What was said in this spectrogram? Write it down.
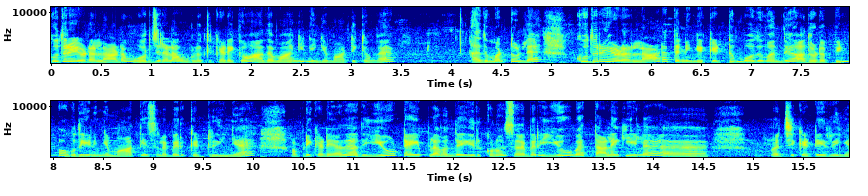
குதிரையோட லாடம் ஒரிஜினலாக உங்களுக்கு கிடைக்கும். அதை வாங்கி நீங்கள் மாட்டிக்கோங்க. அது மட்டும் இல்லை குதிரையோட லாடத்தை நீங்கள் கெட்டும்போது வந்து அதோட பின்பகுதியை நீங்கள் மாற்றி சில பேர் கெட்டுறீங்க. அப்படி கிடையாது. அது யூ டைப்பில் வந்து இருக்கணும். சில பேர் யூவை தலைகீழ வச்சு கட்டிடுறீங்க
